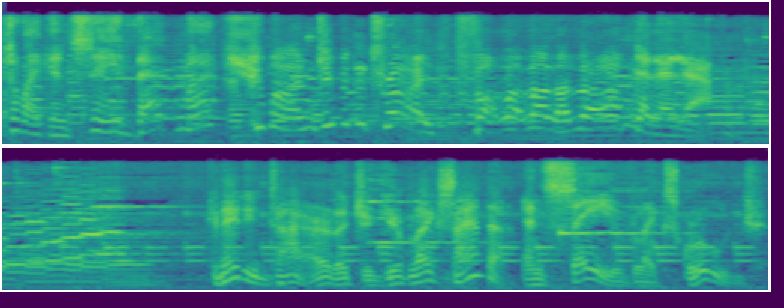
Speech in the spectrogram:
So I can save that much? Come on, give it a try. Fa la la la la. La la la. Canadian Tire lets you give like Santa. And save like Scrooge.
